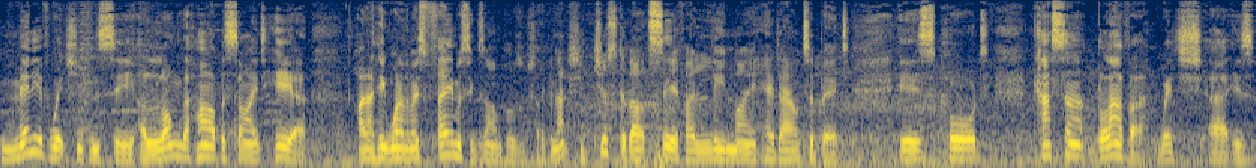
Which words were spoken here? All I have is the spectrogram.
many of which you can see along the harbour side here. And I think one of the most famous examples, which I can actually just about see if I lean my head out a bit, is called Casa Blava, which uh, is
